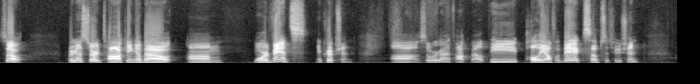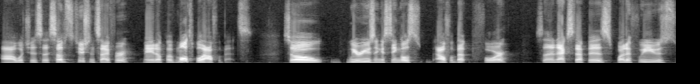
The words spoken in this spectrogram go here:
so we're going to start talking about um, more advanced encryption. Uh, so we're going to talk about the polyalphabetic substitution, uh, which is a substitution cipher made up of multiple alphabets. So we were using a single alphabet before. So the next step is, what if we use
